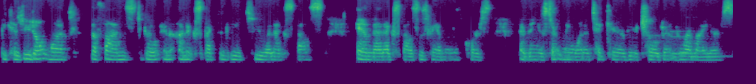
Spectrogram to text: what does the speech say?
because you don't want the funds to go in unexpectedly to an ex spouse and that ex spouse's family, of course. And then you certainly want to take care of your children who are minors.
